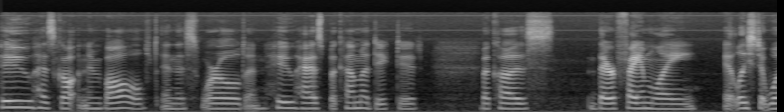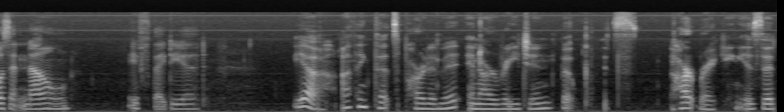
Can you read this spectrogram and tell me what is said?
who has gotten involved in this world and who has become addicted because their family, at least it wasn't known if they did. Yeah, I think that's part of it in our region, but it's heartbreaking is that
